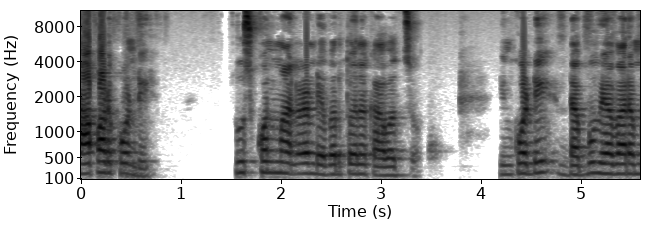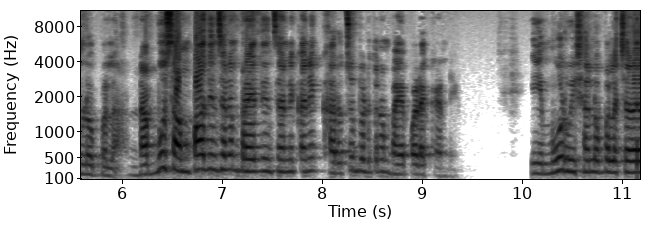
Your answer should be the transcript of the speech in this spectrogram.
కాపాడుకోండి. చూసుకొని మాట్లాడండి. ఎవరితోనైనా కావచ్చు. ఇంకోటి డబ్బు వ్యవహారం లోపల. డబ్బు సంపాదించడం ప్రయత్నించండి కానీ ఖర్చు పెడుతున్నాం భయపడకండి. ఈ మూడు విషయాల లోపల చాలా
